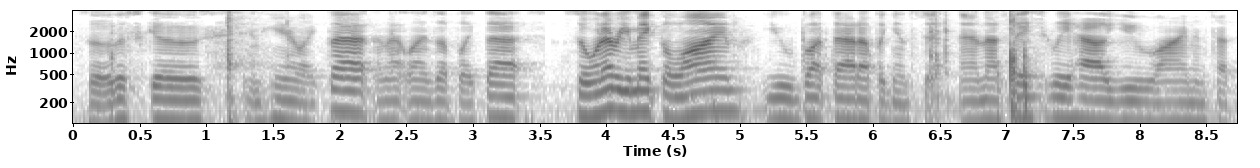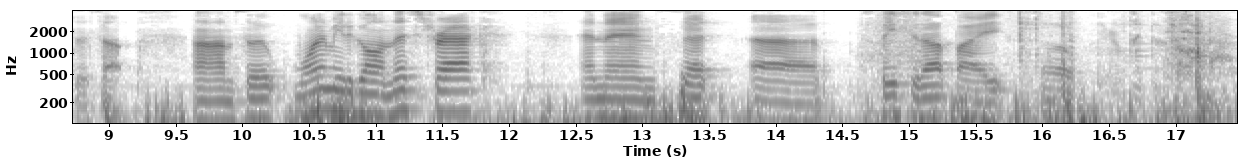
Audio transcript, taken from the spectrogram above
So this goes in here like that, and that lines up like that. So whenever you make the line, you butt that up against it. And that's basically how you line and set this up. Um, so it wanted me to go on this track and then set, uh, space it up by, so here, I'll take this off.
